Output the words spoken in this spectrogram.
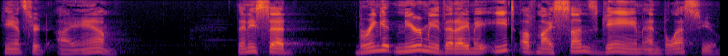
He answered, I am. Then he said, Bring it near me that I may eat of my son's game and bless you.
